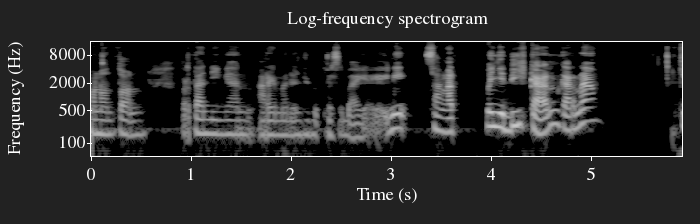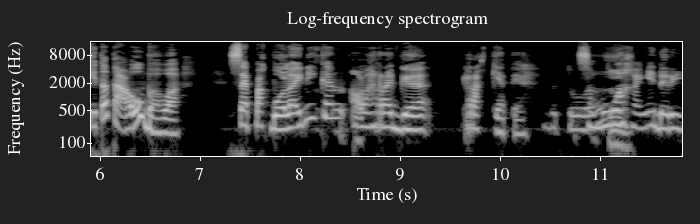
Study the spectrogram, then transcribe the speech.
menonton pertandingan Arema dan juga Persebaya. Ya, Ini sangat menyedihkan karena kita tahu bahwa sepak bola ini kan olahraga rakyat ya. Betul. Semua kayaknya dari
